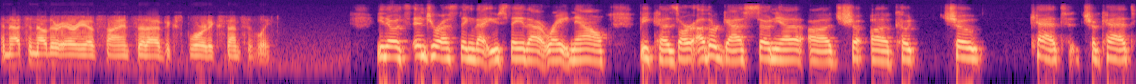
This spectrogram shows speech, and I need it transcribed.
And that's another area of science that I've explored extensively. You know, it's interesting that you say that right now because our other guest, Sonia uh, Ch- uh, Cho- Choquette,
